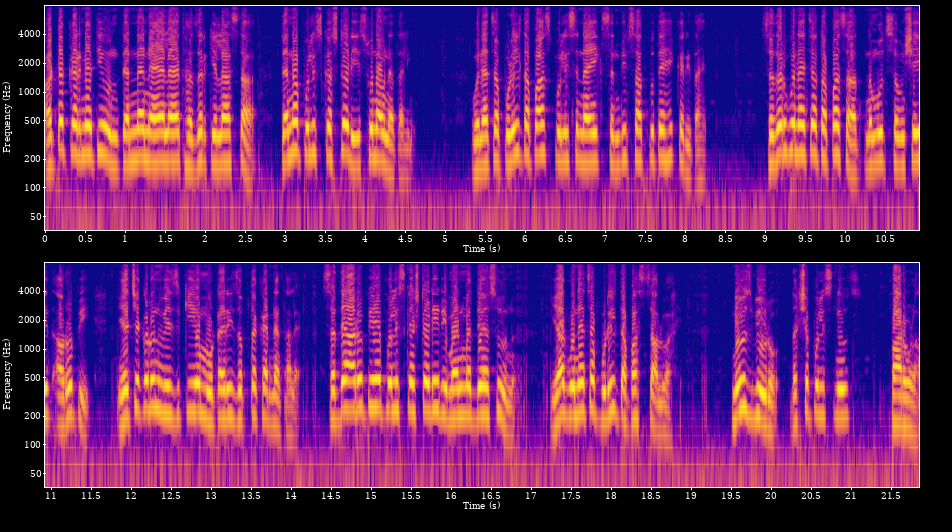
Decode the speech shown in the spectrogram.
अटक करण्यात येऊन त्यांना न्यायालयात हजर केला असता त्यांना पोलीस कस्टडी सुनावण्यात आली. गुन्ह्याचा पुढील तपास पोलीस नाईक संदीप सातपुते हे करीत आहेत. सदर गुन्ह्याच्या तपासात नमूद संशयित आरोपी याच्याकडून वैजकीय मोटारी जप्त करण्यात आल्या. सध्या आरोपी हे पोलीस कस्टडी रिमांडमध्ये असून या गुन्ह्याचा पुढील तपास चालू आहे. News bureau Daksh police news Parola.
